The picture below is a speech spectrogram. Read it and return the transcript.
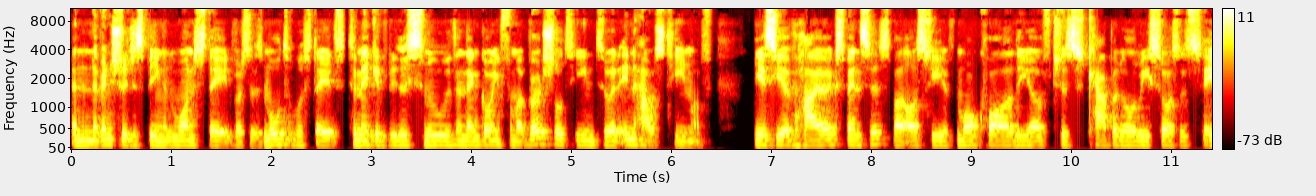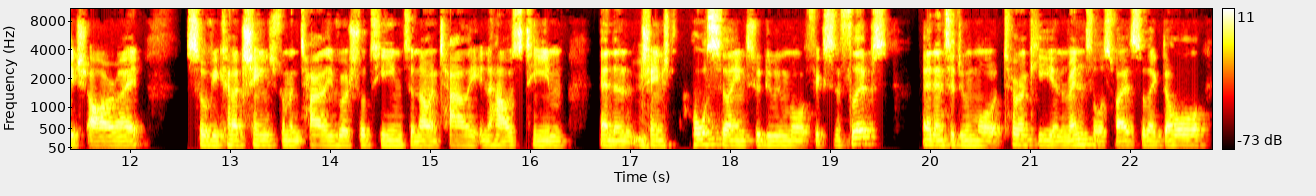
and then eventually just being in one state versus multiple states to make it really smooth. And then going from a virtual team to an in-house team of yes, you have higher expenses, but also you have more quality of just capital resources, HR, right? So we kind of changed from entirely virtual team to now entirely in-house team, and then mm-hmm. changed wholesaling to doing more fix and flips, and then to doing more turnkey and rentals, right? So like the whole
